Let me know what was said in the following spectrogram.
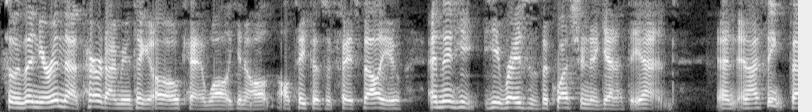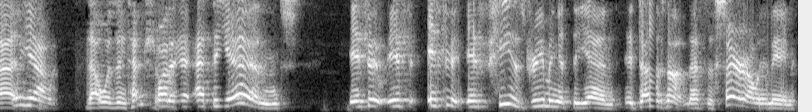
so then you're in that paradigm. and You're thinking, oh, okay, well, you know, I'll, I'll take this at face value, and then he he raises the question again at the end, and and I think that Well, yeah. that was intentional. But at the end, if it, if if if he is dreaming at the end, it does not necessarily mean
